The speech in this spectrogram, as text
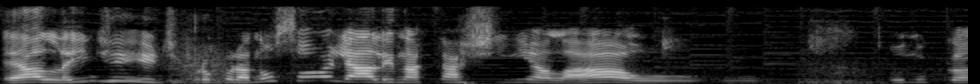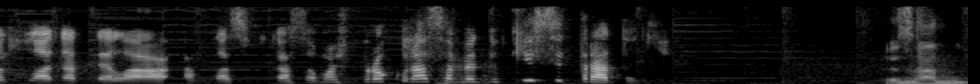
é além de, de procurar não só olhar ali na caixinha lá, ou, ou, ou no canto lá da tela a, classificação, mas procurar saber do que se trata aqui. Exato.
